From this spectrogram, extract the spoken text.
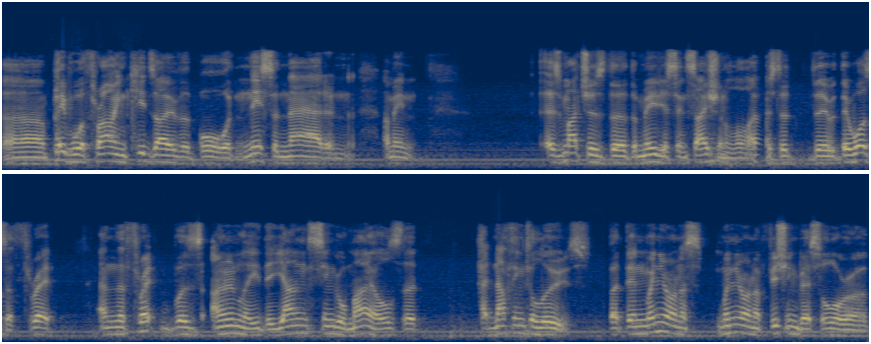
uh, people were throwing kids overboard and this and that. And I mean, as much as the, the media sensationalised it, there, there was a threat. And the threat was only the young single males that had nothing to lose. But then when you're on a when you're on a fishing vessel or a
